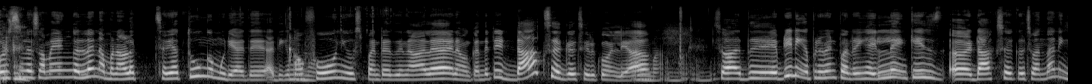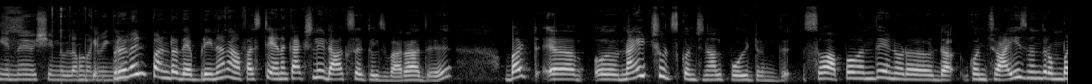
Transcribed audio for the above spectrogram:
ஒரு சில சமயங்கள்ல நம்மளால சரியா தூங்க முடியாது. அதிகமா ஃபோன் யூஸ் பண்றதுனால நமக்கு வந்துட்டு டார்க் சர்க்கிள்ஸ் இருக்கும் இல்லையா? ஸோ அது எப்படி நீங்க ப்ரிவென்ட் பண்றீங்க? இல்ல இன்கேஸ் டார்க் சர்க்கிள்ஸ் வந்தா நீங்க என்ன விஷயங்கள்லாம் பண்ணுவீங்க? ப்ரிவென்ட் பண்ணுறது எப்படின்னா நான் ஃபஸ்ட்டு எனக்கு ஆக்சுவலி டார்க் சர்க்கிள்ஸ் வராது. பட் நைட் ஷூட்ஸ் கொஞ்ச நாள் போயிட்டு இருந்தது ஸோ அப்போ வந்து என்னோட ட- கொஞ்சம் ஐஸ் வந்து ரொம்ப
